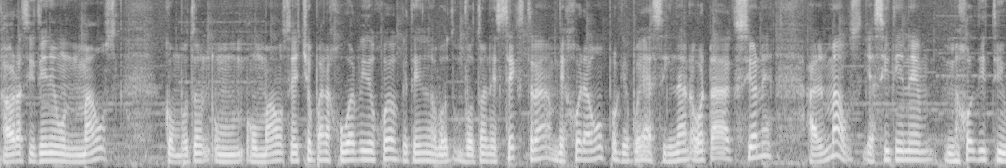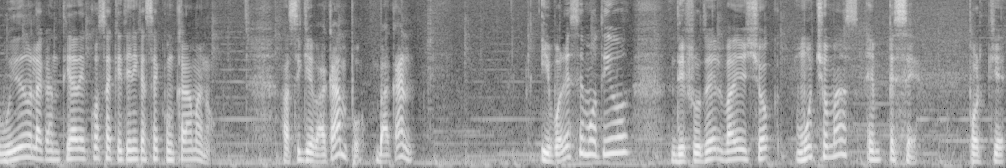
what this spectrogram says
Ahora si tiene un mouse con botón, un, mouse hecho para jugar videojuegos que tenga botones extra, mejor aún porque puede asignar otras acciones al mouse y así tiene mejor distribuido la cantidad de cosas que tiene que hacer con cada mano. Así que va campo bacán. Y por ese motivo disfruté el Bioshock mucho más en PC, porque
